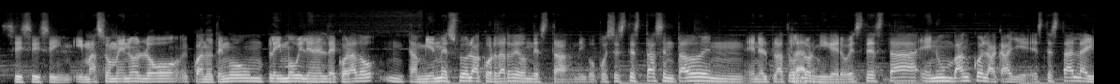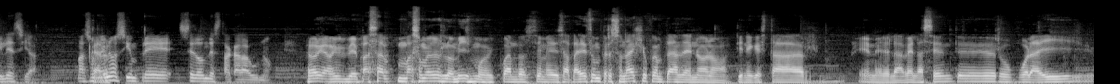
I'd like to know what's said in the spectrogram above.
Sí, sí, sí. Y más o menos luego, cuando tengo un Playmobil en el decorado, también me suelo acordar de dónde está. Digo, pues este está sentado en, el plató del hormiguero, este está en un banco en la calle, este está en la iglesia. Más o menos siempre sé dónde está cada uno. a mí me pasa más o menos lo mismo. Cuando se me desaparece un personaje fue en plan de, no, no, tiene que estar en el Avela Center o por ahí,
